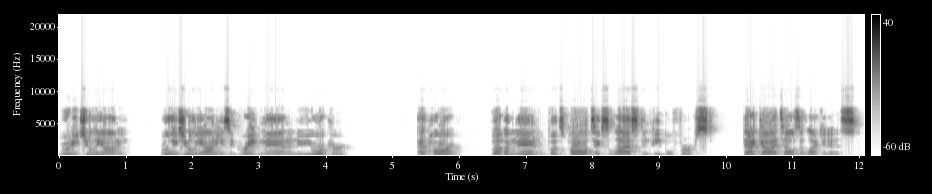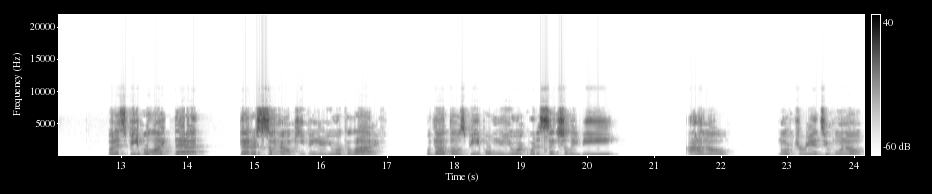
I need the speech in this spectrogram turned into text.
Rudy Giuliani. Rudy Giuliani is a great man, a New Yorker at heart, but a man who puts politics last and people first. That guy tells it like it is. But it's people like that that are somehow keeping New York alive. Without those people, New York would essentially be, I don't know, North Korea 2.0?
